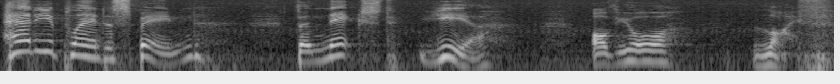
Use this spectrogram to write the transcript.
How do you plan to spend the next year of your life?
